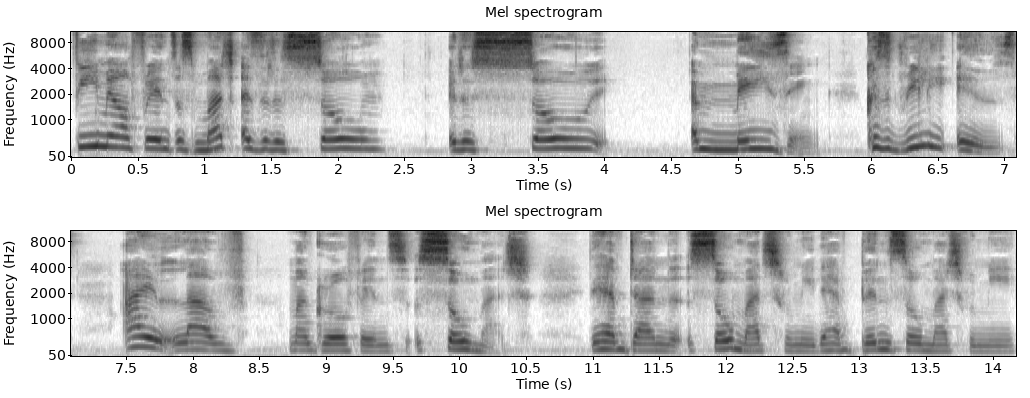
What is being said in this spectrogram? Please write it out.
female friends, as much as it is so, it is so amazing because it really is. I love my girlfriends so much. They have done so much for me. They have been so much for me.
